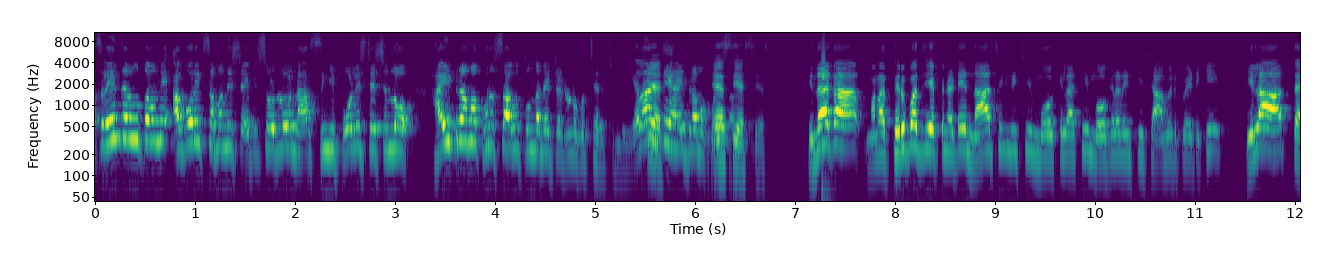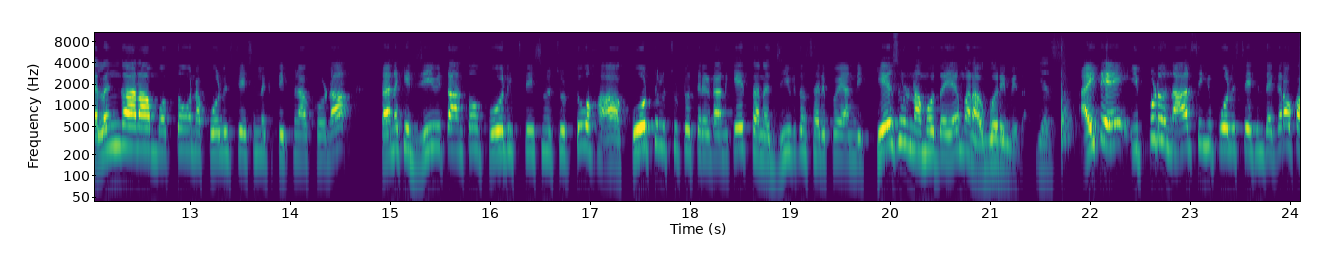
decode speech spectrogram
అసలు ఏం జరుగుతా ఉంది అఘోరికి సంబంధించిన ఎపిసోడ్లో నార్సింగి పోలీస్ స్టేషన్లో హైడ్రామా కొనసాగుతుంది అనేటటువంటి ఒక చర్చ ఉంది. ఎలాంటి. హైడ్రామా ఇందాక మన తిరుపతి చెప్పినట్టే నార్సింగ్ నుంచి మోకిలాకి మోకిల నుంచి షామీర్పేటకి ఇలా తెలంగాణ మొత్తం ఉన్న పోలీస్ స్టేషన్లకు తిప్పినా కూడా తనకి జీవితాంతం పోలీస్ స్టేషన్ల చుట్టూ ఆ కోర్టుల చుట్టూ తిరగడానికే తన జీవితం సరిపోయే అన్ని కేసులు నమోదయ్యాయి మన అఘోరి మీద. ఎస్ అయితే ఇప్పుడు నార్సింగ్ పోలీస్ స్టేషన్ దగ్గర ఒక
